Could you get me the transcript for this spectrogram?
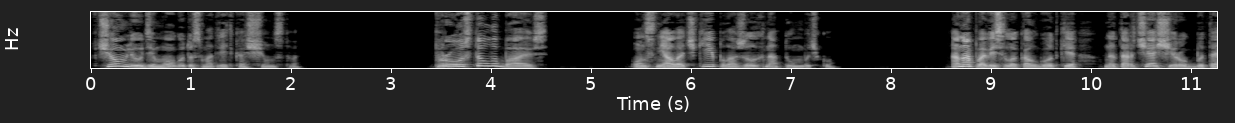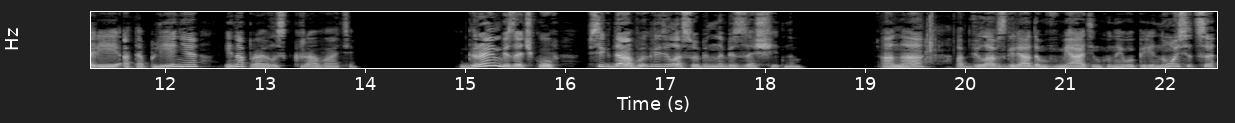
в чем люди могут усмотреть кощунство. Просто улыбаюсь. Он снял очки и положил их на тумбочку. Она повесила колготки на торчащий рог батареи отопления и направилась к кровати. Грэм без очков всегда выглядел особенно беззащитным. Она обвела взглядом вмятинку на его переносице,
